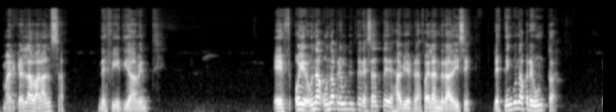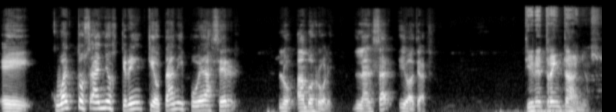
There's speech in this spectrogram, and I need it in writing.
marcar la balanza, definitivamente. Eh, oye, una, una, pregunta interesante de Javier Rafael Andrade dice, les tengo una pregunta. ¿Cuántos años creen que Otani pueda hacer los ambos roles, lanzar y batear. Tiene 30 años.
